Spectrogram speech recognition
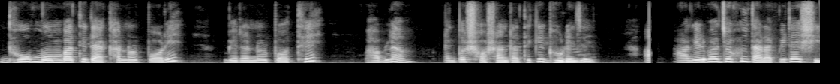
ধূপ মোমবাতি দেখানোর পরে বেরানোর পথে ভাবলাম একবার শ্মশানটা থেকে ঘুরে যাই। আগেরবার যখন তারাপীঠ আসি,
